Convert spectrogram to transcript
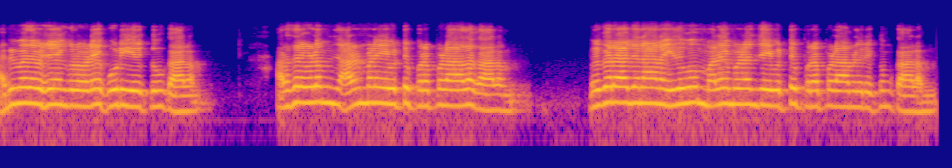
அபிமத விஷயங்களோட கூடியிருக்கும் காலம். அரசர்களும் அரண்மனையை விட்டு புறப்படாத காலம். மிருகராஜனான இதுவும் மலைமுழஞ்சை விட்டு புறப்படாமல் இருக்கும் காலம்.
